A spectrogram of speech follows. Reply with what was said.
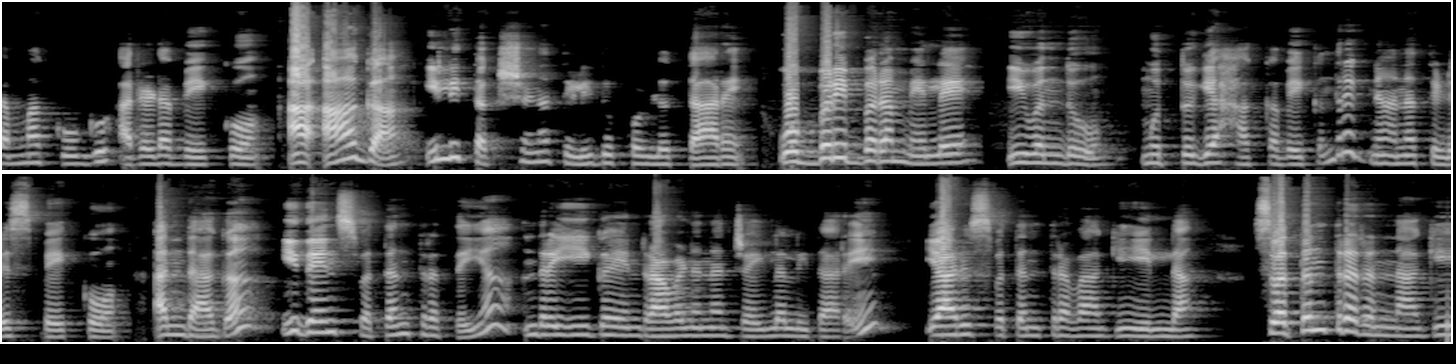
ತಮ್ಮ ಕೂಗು ಹರಡಬೇಕು. ಆಗ ಇಲ್ಲಿ ತಕ್ಷಣ ತಿಳಿದುಕೊಳ್ಳುತ್ತಾರೆ. ಒಬ್ಬರಿಬ್ಬರ ಮೇಲೆ ಈ ಒಂದು ಮುತ್ತುಗೆ ಹಾಕಬೇಕಂದ್ರೆ ಜ್ಞಾನ ತಿಳಿಸ್ಬೇಕು. ಅಂದಾಗ ಇದೇನ್ ಸ್ವತಂತ್ರತೆಯ? ಅಂದ್ರೆ ಈಗ ಏನ್ ರಾವಣನ ಜೈಲಲ್ಲಿದ್ದಾರೆ? ಯಾರು ಸ್ವತಂತ್ರವಾಗಿ ಇಲ್ಲ. ಸ್ವತಂತ್ರರನ್ನಾಗಿ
